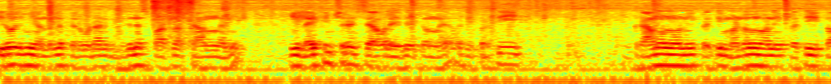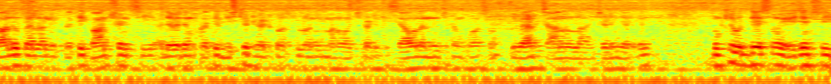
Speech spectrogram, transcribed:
ఈ రోజు మీ అందరిని పిలవడానికి బిజినెస్ పార్ట్నర్ ఛానల్ అని ఈ లైఫ్ ఇన్సూరెన్స్ సేవలు ఏదైతే ఉన్నాయో అది ప్రతి గ్రామంలోని ప్రతి మండలంలోని ప్రతి తాలూకాలోని ప్రతి కాన్స్టిట్యున్సీ అదేవిధంగా ప్రతి డిస్టిక్ హెడ్ క్వార్టర్లోని మనం వచ్చేటికి సేవలు అందించడం కోసం ఈవేళ ఛానల్ లాంచ్ చేయడం జరిగింది. ముఖ్య ఉద్దేశం ఏజెన్సీ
